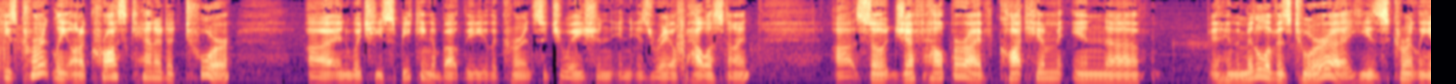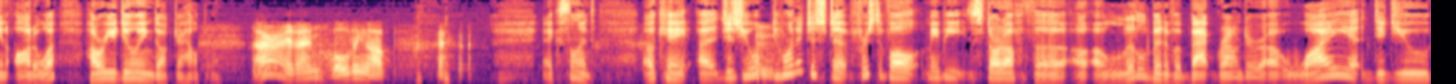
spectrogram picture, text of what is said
He's currently on a cross Canada tour uh, in which he's speaking about the, the current situation in Israel Palestine. Uh, so, Jeff Halper, I've caught him in, uh, in the middle of his tour. Uh, he's currently in Ottawa. How are you doing, Dr. Halper? All right, I'm holding up. Excellent. Okay, uh, just you do you want to just uh, first of all maybe start off with a, a, a little bit of a backgrounder? Uh, why did you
